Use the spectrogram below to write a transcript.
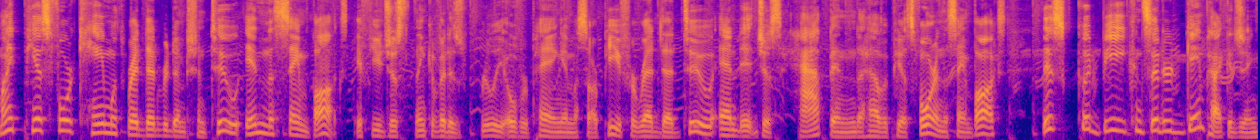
My PS4 came with Red Dead Redemption 2 in the same box. If you just think of it as really overpaying MSRP for Red Dead 2 and it just happened to have a PS4 in the same box, this could be considered game packaging.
